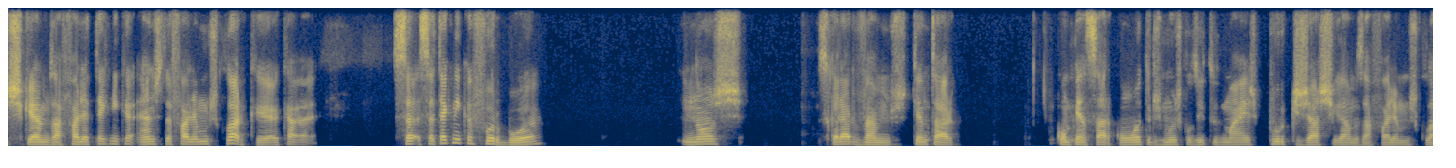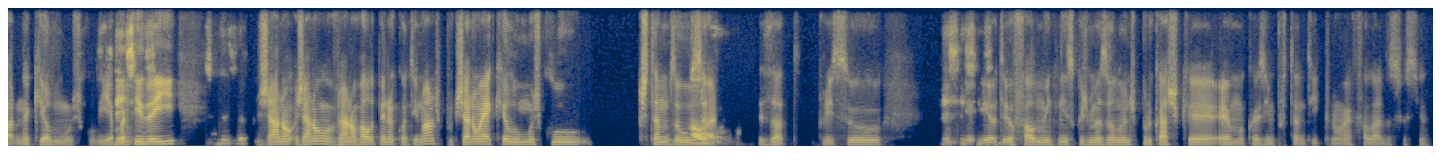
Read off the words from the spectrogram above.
chegamos à falha técnica antes da falha muscular, que aca- se, a- se a técnica for boa, nós se calhar vamos tentar compensar com outros músculos e tudo mais, porque já chegamos à falha muscular naquele músculo. E a Sim, partir sim, sim. daí Sim, já não, já não, já não vale a pena continuarmos, porque já não é aquele músculo que estamos a usar. Algo. Exato. Por isso Sim, sim, eu, sim, eu, sim. eu falo muito nisso com os meus alunos, porque acho que é, é uma coisa importante e que não é falado o suficiente.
